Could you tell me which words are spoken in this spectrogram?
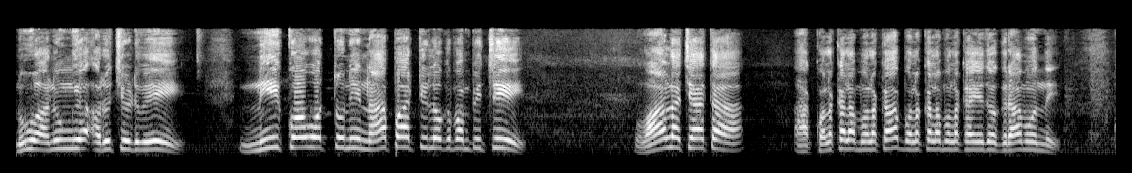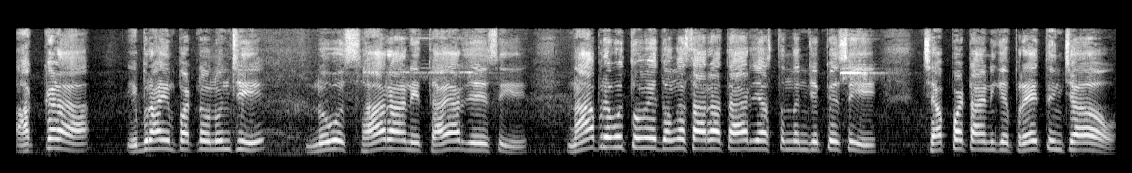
నువ్వు అనుంగ అరుచుడివి. నీ కోవొట్టుని నా పార్టీలోకి పంపించి వాళ్ళ చేత ఆ కొలకల మొలక బొలకల మొలక ఏదో గ్రామం ఉంది. అక్కడ ఇబ్రాహీంపట్నం నుంచి నువ్వు సారాని తయారు చేసి నా ప్రభుత్వమే దొంగ సారా తయారు చేస్తుందని చెప్పేసి చెప్పటానికి ప్రయత్నించావు.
